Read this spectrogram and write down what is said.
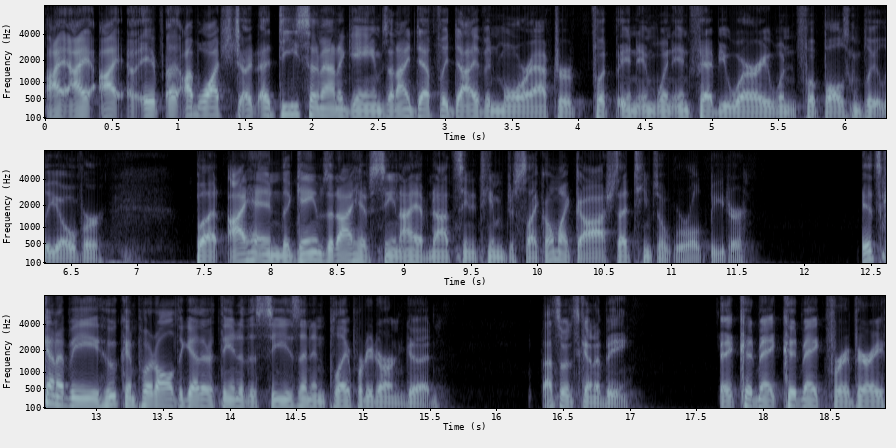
I, I, I I've watched a, a, decent amount of games, and I definitely dive in more after foot in, in, in February when football's completely over. But I in the games that I have seen, I have not seen a team just like, oh my gosh, that team's a world beater. It's going to be who can put all together at the end of the season and play pretty darn good. That's what it's going to be. It could make could make for a very,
